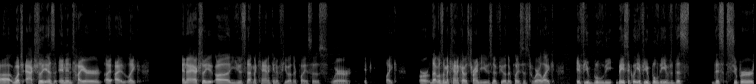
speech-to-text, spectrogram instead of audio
uh which actually is an entire I, I like and I actually uh used that mechanic in a few other places where if like or that was a mechanic I was trying to use in a few other places to where like if you believe basically if you believed this this super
